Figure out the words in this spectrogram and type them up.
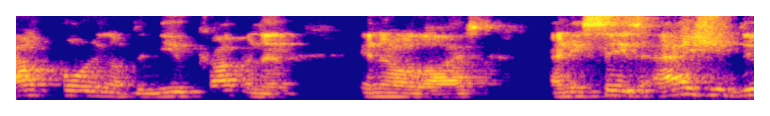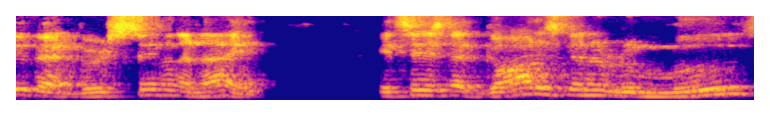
outpouring of the new covenant in our lives. And he says, as you do that, verse 7 and 8, it says that God is going to remove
